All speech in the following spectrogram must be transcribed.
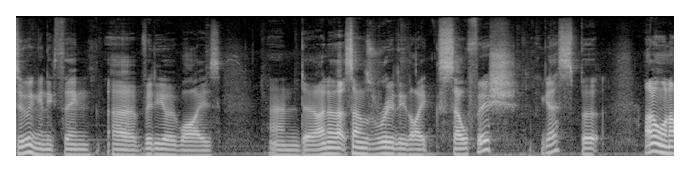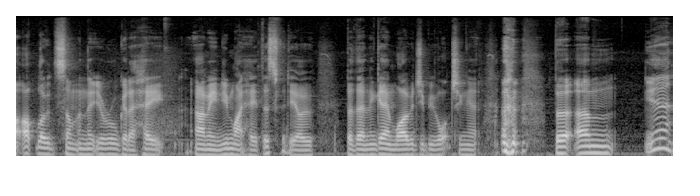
doing anything uh, video-wise, and uh, I know that sounds really like selfish, I guess, but I don't want to upload something that you're all gonna hate I mean, you might hate this video, but then again, why would you be watching it? but um, yeah,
